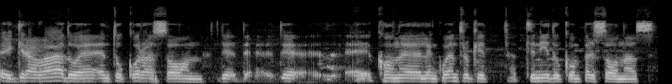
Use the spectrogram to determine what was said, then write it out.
eh, grabado en, en tu corazón de- de- de- con el encuentro que has tenido con personas.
